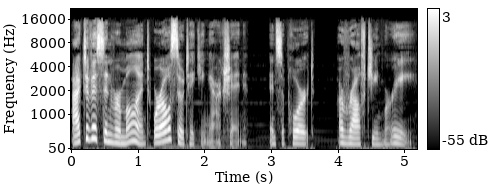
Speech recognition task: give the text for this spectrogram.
activists in Vermont were also taking action in support of Ralph Jean Marie.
